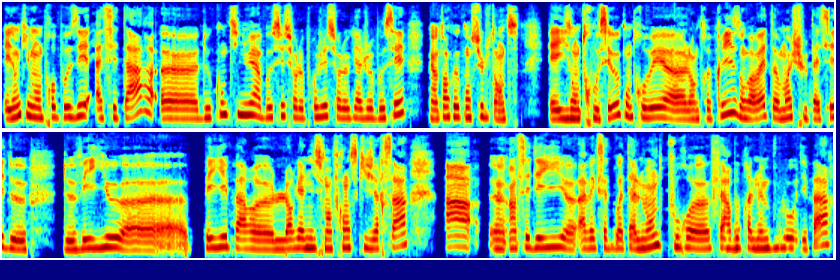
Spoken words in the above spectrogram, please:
Et donc, ils m'ont proposé assez tard euh, de continuer à bosser sur le projet sur lequel je bossais, mais en tant que consultante. Et ils ont trouvé, c'est eux qui ont trouvé euh, l'entreprise. Donc en fait, moi, je suis passée de de VIE euh, payé par euh, l'organisme en France qui gère ça à euh, un CDI euh, avec cette boîte allemande pour faire à peu près le même boulot au départ.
